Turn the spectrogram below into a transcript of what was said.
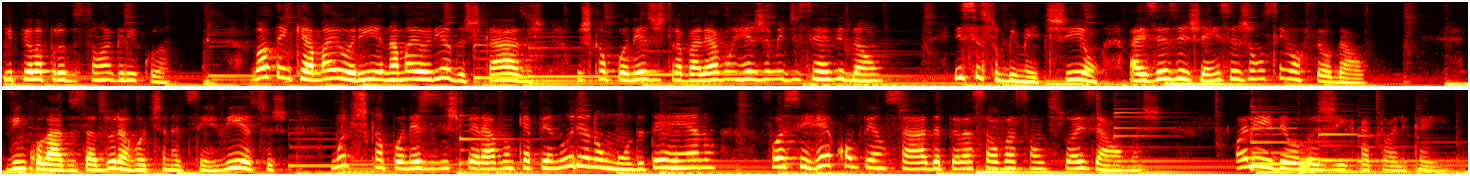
e pela produção agrícola. Notem que maioria, na maioria dos casos, os camponeses trabalhavam em regime de servidão e se submetiam às exigências de um senhor feudal. Vinculados à dura rotina de serviços, muitos camponeses esperavam que a penúria no mundo terreno fosse recompensada pela salvação de suas almas. Olha a ideologia católica aí.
